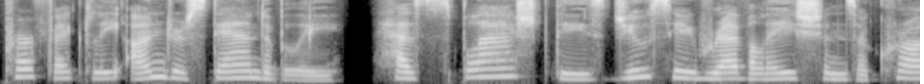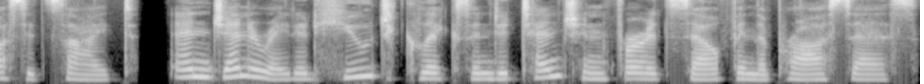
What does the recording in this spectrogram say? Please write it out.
perfectly understandably, has splashed these juicy revelations across its site and generated huge clicks and attention for itself in the process.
